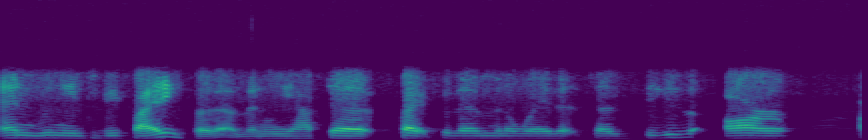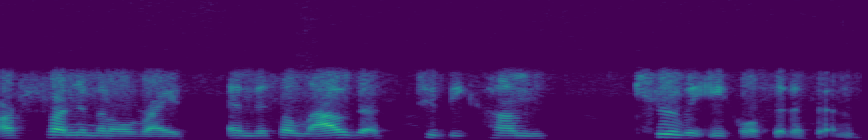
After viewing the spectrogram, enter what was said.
and we need to be fighting for them, and we have to fight for them in a way that says these are our fundamental rights, and this allows us to become truly equal citizens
